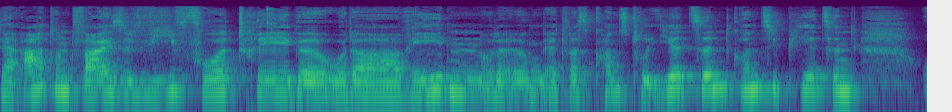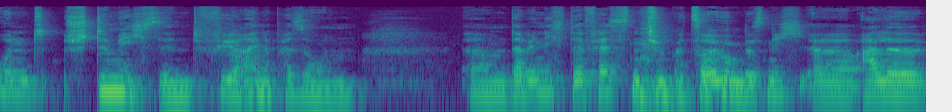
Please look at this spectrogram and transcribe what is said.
der Art und Weise, wie Vorträge oder Reden oder irgendetwas konstruiert sind, konzipiert sind und stimmig sind für mhm. eine Person. Ähm, da bin ich der festen Überzeugung, dass nicht äh, alle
